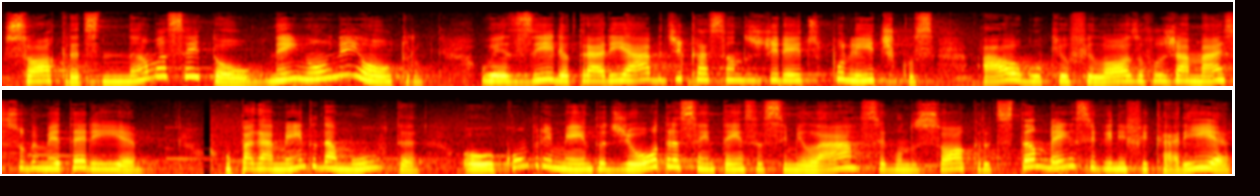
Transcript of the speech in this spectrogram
Sócrates não aceitou nenhum nem outro. O exílio traria a abdicação dos direitos políticos, algo que o filósofo jamais se submeteria. O pagamento da multa ou o cumprimento de outra sentença similar, segundo Sócrates, também significaria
